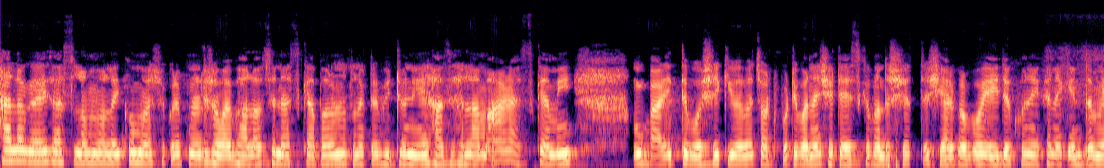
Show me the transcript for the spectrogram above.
হ্যালো গাইস আসসালামু আলাইকুম আশা করি আপনারা সবাই ভালো আছেন। আজকে আবারও নতুন একটা ভিডিও নিয়ে হাজির হলাম। আর আজকে আমি বাড়িতে বসে কীভাবে চটপটি বানাই সেটা আজকে আপনাদের সাথে শেয়ার করব। এই দেখুন, এখানে কিন্তু আমি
